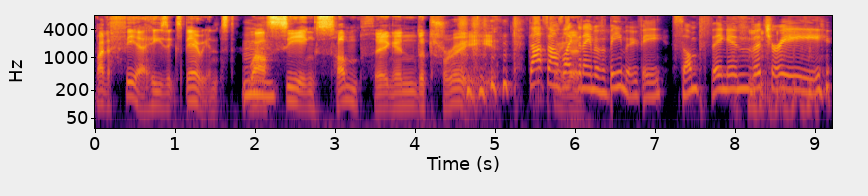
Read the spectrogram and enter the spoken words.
by the fear he's experienced while seeing something in the tree. That sounds Very like good. the name of a B movie. Something in the tree.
